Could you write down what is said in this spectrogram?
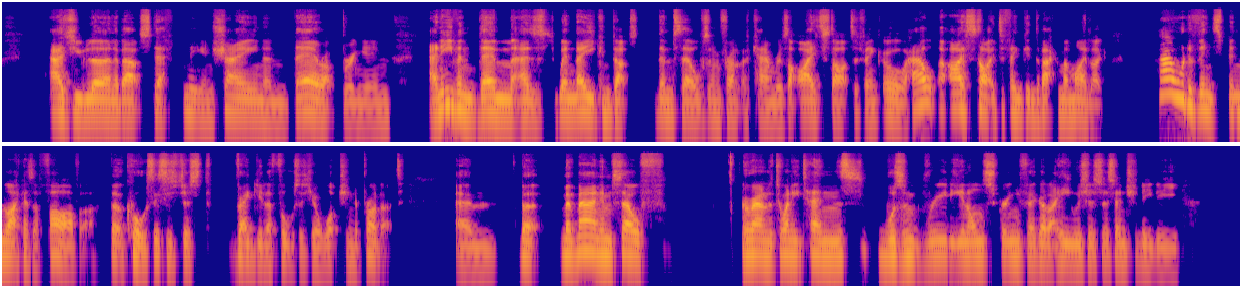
as you learn about Stephanie and Shane and their upbringing, and even them as when they conduct themselves in front of cameras, I start to think, oh, how I started to think in the back of my mind, like, how would Vince been like as a father? But of course, this is just regular thoughts as you're watching the product. Um, but McMahon himself, around the 2010s, wasn't really an on-screen figure. Like he was just essentially the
